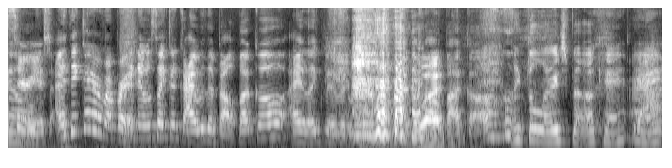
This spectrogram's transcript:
was serious. I think I remember, and it was like a guy with a belt buckle. I like vividly remember the What? belt buckle. like the large belt. Okay, all Yeah, right.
